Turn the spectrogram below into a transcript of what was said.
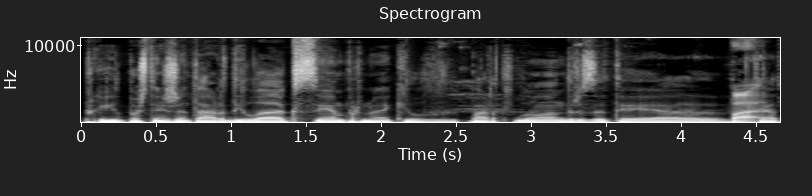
Porque aquilo depois tem jantar deluxe sempre, não é? Aquilo parte de Londres até, a, Pá, até mas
